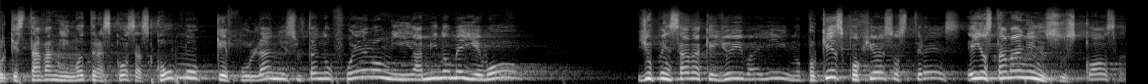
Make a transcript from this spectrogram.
Porque estaban en otras cosas. ¿Cómo que fulano y sultano fueron y a mí no me llevó? Yo pensaba que yo iba ahí. ¿Por qué escogió a esos tres? Ellos estaban en sus cosas.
